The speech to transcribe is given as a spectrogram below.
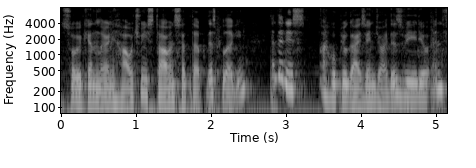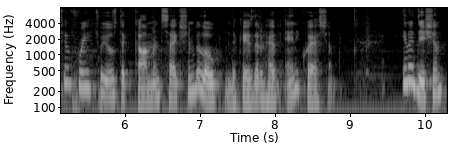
so you can learn how to install and set up this plugin. And that is, I hope you guys enjoyed this video and feel free to use the comment section below in the case that you have any question. In addition,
